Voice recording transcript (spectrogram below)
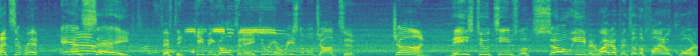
Lets it rip and saved. 50. Keeping goal today, doing a reasonable job too. John, these two teams looked so even right up until the final quarter.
